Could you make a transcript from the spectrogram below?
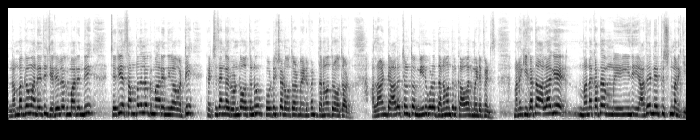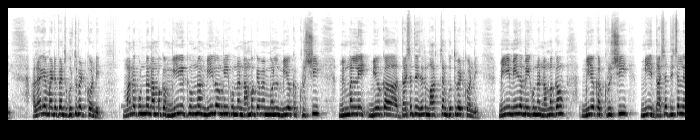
నమ్మకం అనేది చర్యలోకి మారింది. చర్య సంపదలోకి మారింది కాబట్టి ఖచ్చితంగా రెండో అతను కోటీశ్వరుడు అవుతాడు మై డిఫెండ్స్ ధనవంతుడు అవుతాడు. అలాంటి ఆలోచనలతో మీరు కూడా ధనవంతులు కావాలి మై డిఫెండ్స్ మనకి ఈ కథ అలాగే మన కథ ఇది అదే నేర్పిస్తుంది మనకి. అలాగే మై డిఫెండ్స్ గుర్తుపెట్టుకోండి. మనకున్న నమ్మకం మీకున్న మీలో మీకున్న నమ్మకం మిమ్మల్ని మీ యొక్క కృషి మిమ్మల్ని మీ యొక్క దశ దిశ మార్చని గుర్తుపెట్టుకోండి. మీ మీద మీకున్న నమ్మకం మీ యొక్క కృషి మీ దశ దిశల్ని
